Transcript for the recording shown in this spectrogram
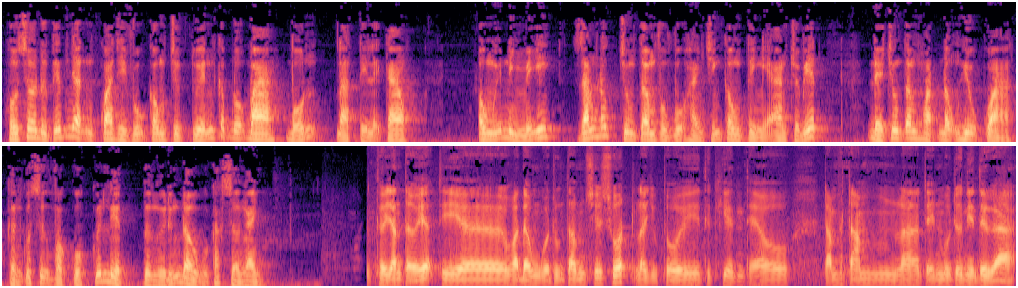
Hồ sơ được tiếp nhận qua dịch vụ công trực tuyến cấp độ 3, 4 đạt tỷ lệ cao. Ông Nguyễn Đình Mỹ, Giám đốc Trung tâm Phục vụ Hành chính công tỉnh Nghệ An cho biết, để trung tâm hoạt động hiệu quả cần có sự vào cuộc quyết liệt từ người đứng đầu của các sở ngành. Thời gian tới thì ờ, hoạt động của trung tâm xuyên suốt là chúng tôi thực hiện theo trăm phần trăm là trên môi trường điện tử cả.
